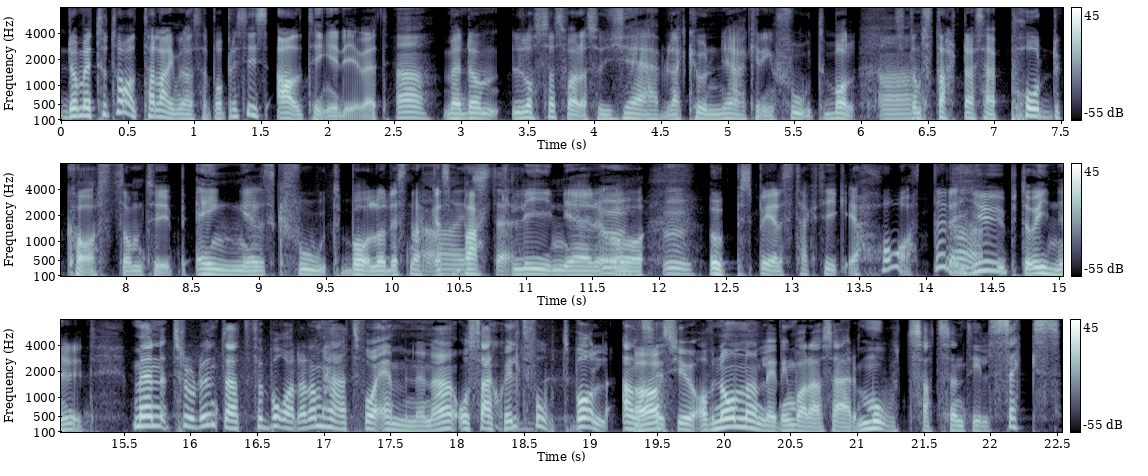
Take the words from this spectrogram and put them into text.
De- är totalt talanglösa på precis allting i livet ja, Men de låtsas vara så jävla kunniga kring fotboll Så ja. de startar så här podcast om typ engelsk fotboll och det snackas det. backlinjer Mm, och mm. uppspelstaktik Jag hatar det djupt och innerligt Men tror du inte att för båda de här två ämnena och särskilt fotboll anses ju av någon anledning vara så här motsatsen till sex.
